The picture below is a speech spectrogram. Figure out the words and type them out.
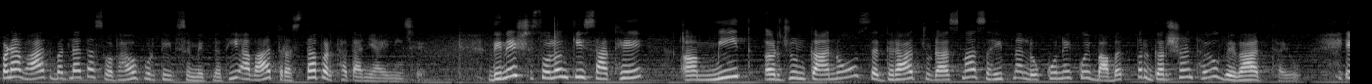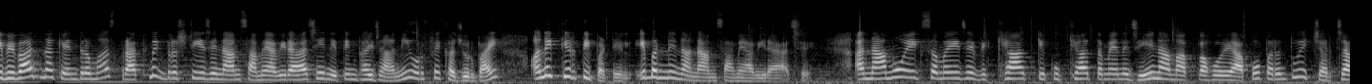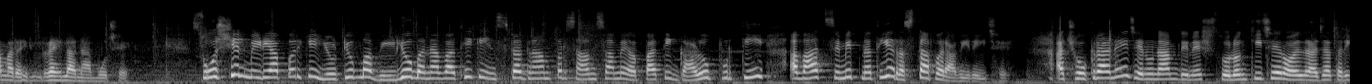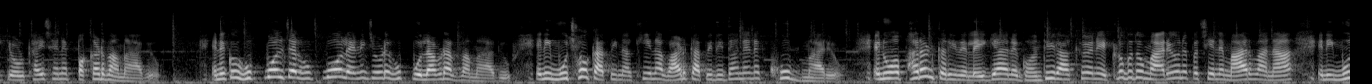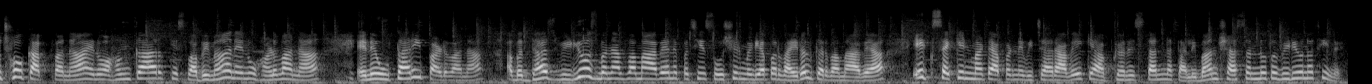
પણ આ વાત બદલાતા સ્વભાવ પૂરતી સીમિત નથી, આ વાત રસ્તા પર થતા ન્યાયની છે. દિનેશ સોલંકી સાથે મીત અર્જુન કાનો સિદ્ધરાજ ચુડાસમા સહિતના લોકોને કોઈ બાબત પર ઘર્ષણ થયો, વિવાદ થયો? એ વિવાદના કેન્દ્રમાં પ્રાથમિક દ્રષ્ટિએ જે નામ સામે આવી રહ્યા છે, નીતિનભાઈ જાની ઉર્ફે ખજૂરભાઈ અને કીર્તિ પટેલ. એ બંનેના નામ સામે આવી રહ્યા છે. આ નામો એક સમયે જે વિખ્યાત કે કુખ્યાત તમે એને જે નામ આપવા હોય આપો, પરંતુ એ ચર્ચામાં રહેલા નામો છે. સોશિયલ મીડિયા પર કે યુટ્યુબમાં વીડિયો બનાવવાથી કે ઇન્સ્ટાગ્રામ પર સામસામે અપાતી ગાળો પૂરતી આ વાત સીમિત નથી, એ રસ્તા પર આવી રહી છે. આ છોકરાને, જેનું નામ દિનેશ સોલંકી છે, રોયલ રાજા તરીકે ઓળખાય છે, એને પકડવામાં આવ્યો. એને કોઈ હુપ બોલ ચાલ, હુપ બોલ, એની જોડે હુપ બોલાવડાવવામાં આવ્યું. એની મૂછો કાપી નાખી, એના વાળ કાપી દીધા અને એને ખૂબ માર્યો. એનું અપહરણ કરીને લઈ ગયા અને ગોંધી રાખ્યો એને એટલો બધો માર્યો અને પછી એને મારવાના, એની મૂછો કાપવાના, એનો અહંકાર કે સ્વાભિમાન એનું હણવાના, એને ઉતારી પાડવાના, આ બધા જ વિડીયોઝ બનાવવામાં આવ્યા અને પછી સોશિયલ મીડિયા પર વાયરલ કરવામાં આવ્યા. એક સેકન્ડ માટે આપણને વિચાર આવે કે અફઘાનિસ્તાનના તાલિબાન શાસનનો તો વીડિયો નથી ને?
